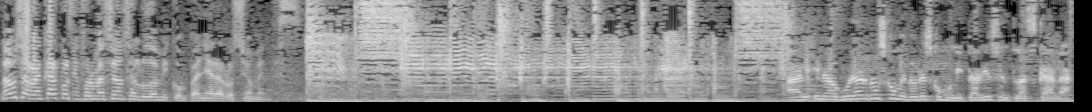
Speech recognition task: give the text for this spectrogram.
Vamos a arrancar con la información. Saludo a mi compañera Rocío Méndez. Al inaugurar dos comedores comunitarios en Tlaxcala,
